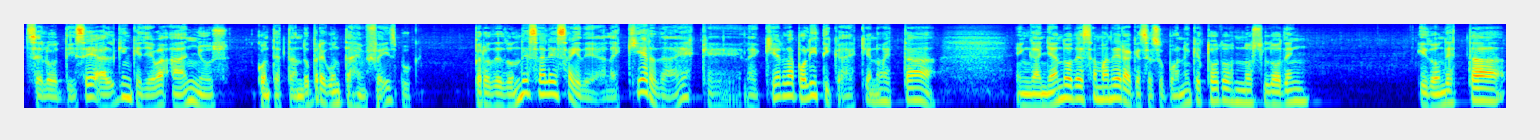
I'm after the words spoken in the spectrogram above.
se lo dice alguien que lleva años contestando preguntas en Facebook. Pero ¿de dónde sale esa idea? La izquierda es que, la izquierda política es que nos está engañando de esa manera que se supone que todos nos lo den ¿Y dónde está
